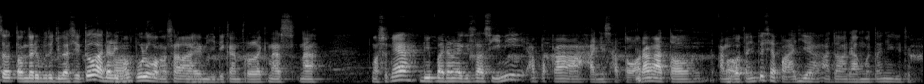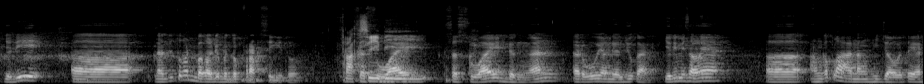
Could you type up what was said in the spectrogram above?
tuh, tahun 2017 itu ada 50 kalau nggak salah yang dijadikan prolegnas. Nah maksudnya di badan legislasi ini apakah hanya satu orang atau anggotanya itu siapa aja atau ada anggotanya gitu? Jadi eh, nanti itu kan bakal dibentuk fraksi gitu. Fraksi sesuai di- sesuai dengan RUU yang diajukan. Jadi misalnya eh, anggaplah Anang Hijau itu ya,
